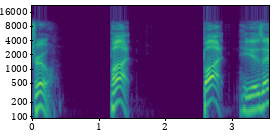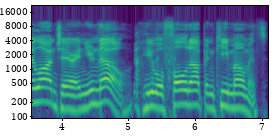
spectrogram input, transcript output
True. But, but he is a lawn chair, and you know he will fold up in key moments.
